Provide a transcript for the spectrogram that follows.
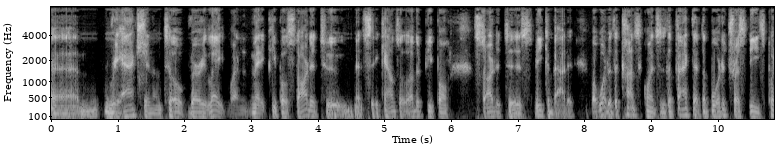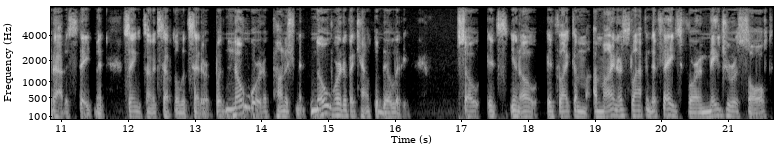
um, reaction until very late when many people started to, and city council, other people started to speak about it. But what are the consequences? The fact that the board of trustees put out a statement saying it's unacceptable, et cetera, but no word of punishment, no word of accountability. So it's, you know, it's like a, a minor slap in the face for a major assault.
